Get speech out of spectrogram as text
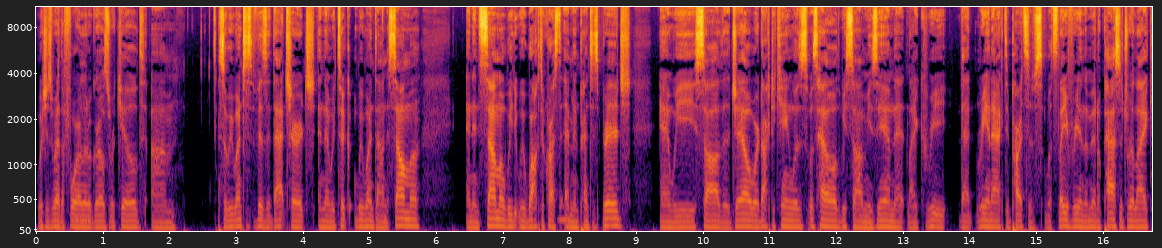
which is where the 4 little girls were killed. Um, so we went to visit that church, and then we took we went down to Selma, and in Selma we we walked across the mm-hmm. Edmund Pettus Bridge and we saw the jail where Dr. King was was held. We saw a museum that like re that reenacted parts of what slavery in the Middle Passage were like.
